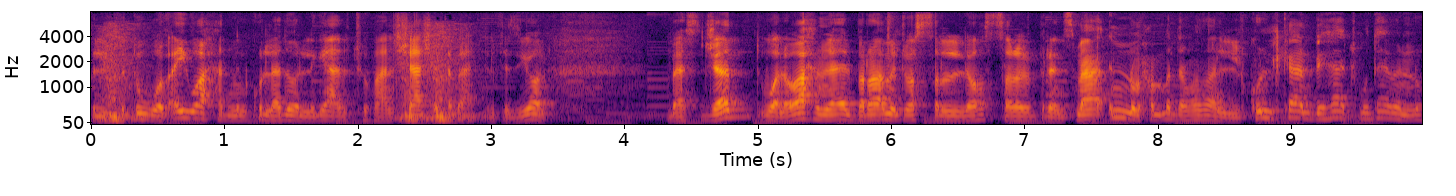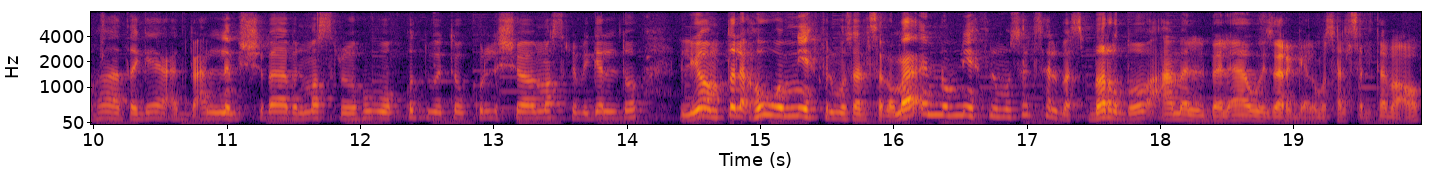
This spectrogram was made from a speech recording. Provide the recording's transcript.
بالفتوة بأي واحد من كل هدول اللي قاعد تشوفها على الشاشة تبع التلفزيون. بس جد ولا واحد من هاي البرامج وصل اللي وصل البرنس مع إنه محمد رمضان الكل كان بيهاجمه دائما إنه هذا قاعد بعلم الشباب المصري وهو قدوته وكل الشباب المصري بقلده. اليوم طلع هو منيح في المسلسل ومع إنه منيح في المسلسل بس برضه عمل بلاوي زرقاء المسلسل تبعه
